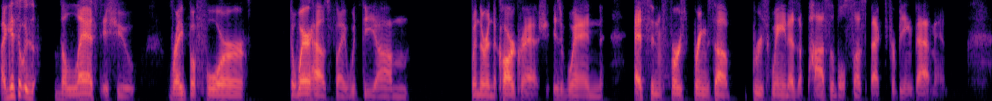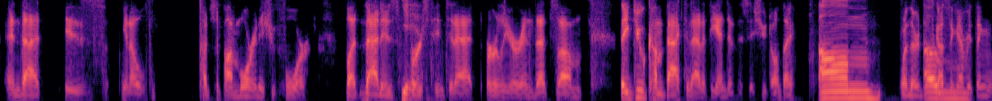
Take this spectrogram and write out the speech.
I guess it was the last issue right before the warehouse fight with the um when they're in the car crash is when Essen first brings up Bruce Wayne as a possible suspect for being Batman. And that is, you know, touched upon more in issue 4. But that is yeah. first hinted at earlier and that's um they do come back to that at the end of this issue, don't they? Um when they're discussing a, everything.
